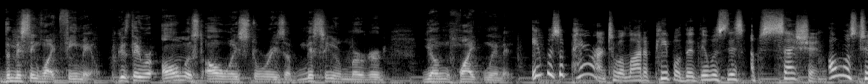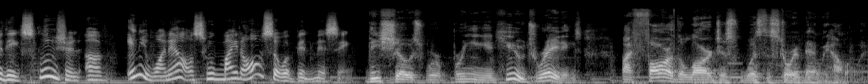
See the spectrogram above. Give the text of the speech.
the missing white female, because they were almost always stories of missing or murdered young white women. It was apparent to a lot of people that there was this obsession, almost to the exclusion of anyone else who might also have been missing. These shows were bringing in huge ratings. By far the largest was the story of Natalee Holloway.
